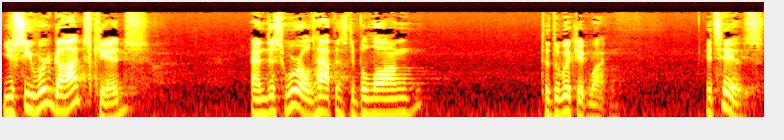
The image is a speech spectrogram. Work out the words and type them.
You see, we're God's kids, and this world happens to belong to the wicked one. It's His.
